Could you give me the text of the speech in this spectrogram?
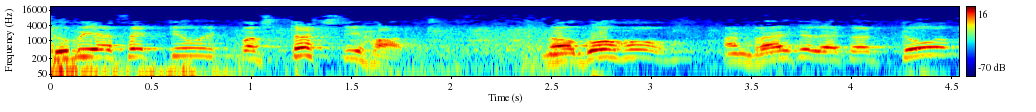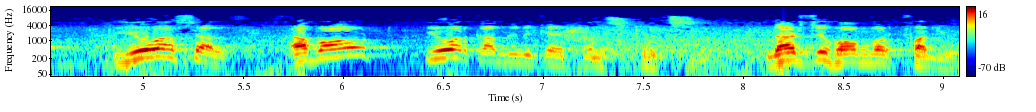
To be effective, it must touch the heart. Now go home and write a letter to yourself about your communication skills. That's the homework for you.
